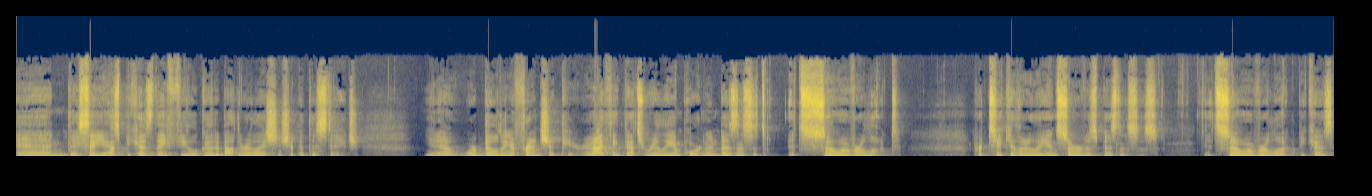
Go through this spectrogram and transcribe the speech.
And they say yes because they feel good about the relationship at this stage. You know, we're building a friendship here. And I think that's really important in business. It's, it's so overlooked, particularly in service businesses. It's so overlooked because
